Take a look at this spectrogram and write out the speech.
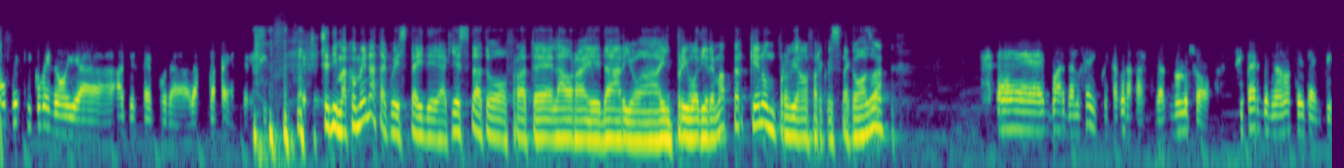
o per chi come noi ha, ha del tempo da, da- da perdere. Senti, ma com'è nata questa idea? Chi è stato fra te, Laura e Dario a il primo a dire ma perché non proviamo a fare questa cosa? Eh, guarda, lo sai, questa cosa parte da, non lo so, si perde nella notte dei tempi.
